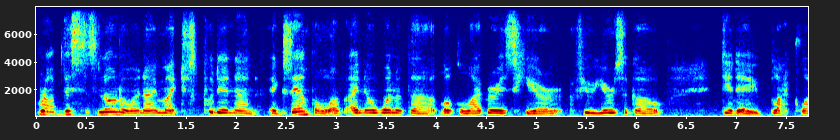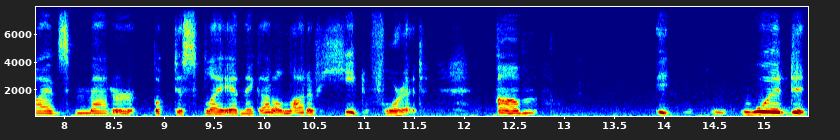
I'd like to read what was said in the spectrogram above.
Rob, this is Nono, and I might just put in an example of, I know one of the local libraries here a few years ago did a Black Lives Matter book display, and they got a lot of heat for it. Um, it would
